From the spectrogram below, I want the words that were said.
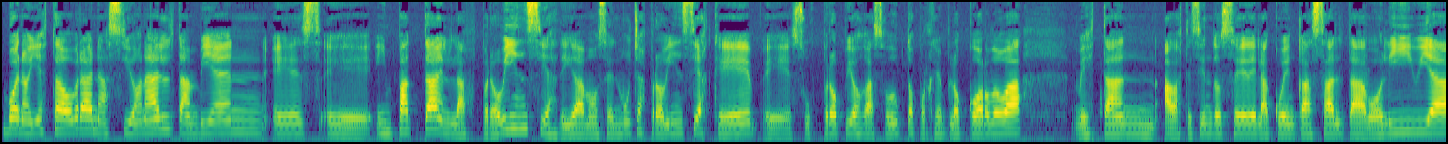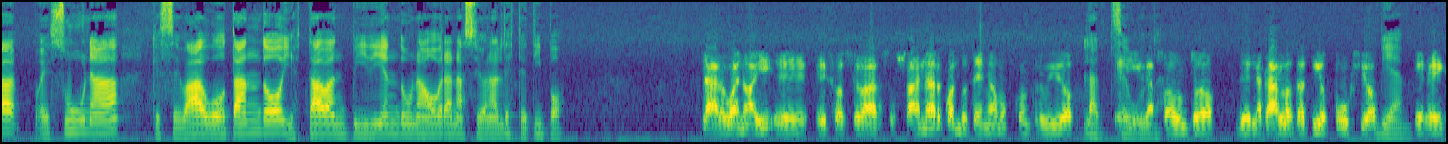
Bueno, y esta obra nacional también es eh, impacta en las provincias, digamos, en muchas provincias que eh, sus propios gasoductos, por ejemplo, Córdoba, están abasteciéndose de la cuenca Salta Bolivia, es una, que se va agotando y estaban pidiendo una obra nacional de este tipo. Claro, bueno, ahí eh, eso se va a subsanar cuando tengamos construido el gasoducto de la Carlota Tío Pugio, que es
